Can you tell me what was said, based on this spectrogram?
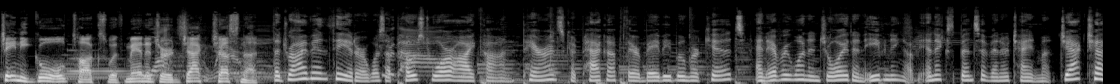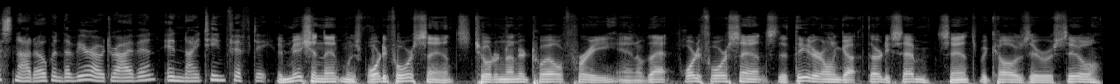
Janie Gould talks with manager Jack Chestnut. The drive in theater was a post war icon. Parents could pack up their baby boomer kids, and everyone enjoyed an evening of inexpensive entertainment. Jack Chestnut opened the Vero Drive in in 1950. Admission then was 44 cents, children under 12 free, and of that 44 cents, the theater only got 37 cents because there was still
